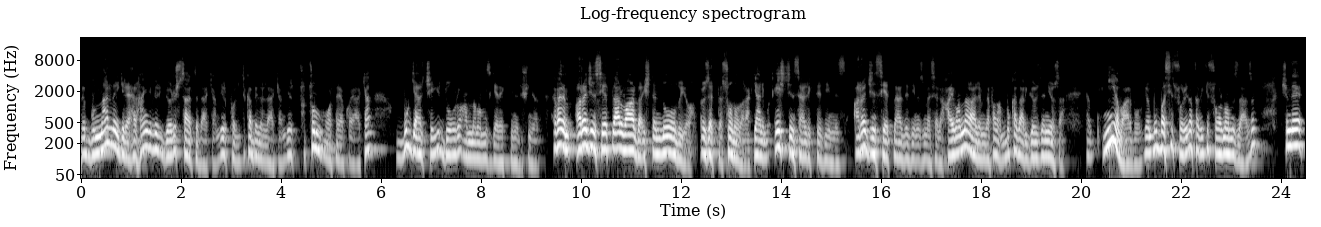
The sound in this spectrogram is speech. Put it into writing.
ve bunlarla ilgili herhangi bir görüş sert ederken, bir politika belirlerken, bir tutum ortaya koyarken bu gerçeği doğru anlamamız gerektiğini düşünüyorum. Efendim ara cinsiyetler var da işte ne oluyor özetle son olarak? Yani bu eşcinsellik dediğimiz, ara cinsiyetler dediğimiz mesele hayvanlar aleminde falan bu kadar gözleniyorsa ya niye var bu? Yani bu basit soruyu da tabii ki sormamız lazım. Şimdi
